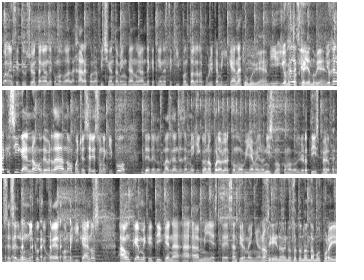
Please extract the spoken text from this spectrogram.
con la institución tan grande como es Guadalajara, con la afición también tan grande que tiene este equipo en toda la República Mexicana. Tú muy bien. Y, y no me estás que- cayendo bien. Y ojalá que sigan, ¿no? De verdad, no, Poncho, en serio, es un equipo de, de los más grandes de México, no por hablar como Villamelonismo, como W Ortiz, pero pues es el único que juega con mexicanos, aunque me critiquen a, a- a mi este, Santi Ormeño, ¿no? Sí, no, y nosotros no andamos por ahí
